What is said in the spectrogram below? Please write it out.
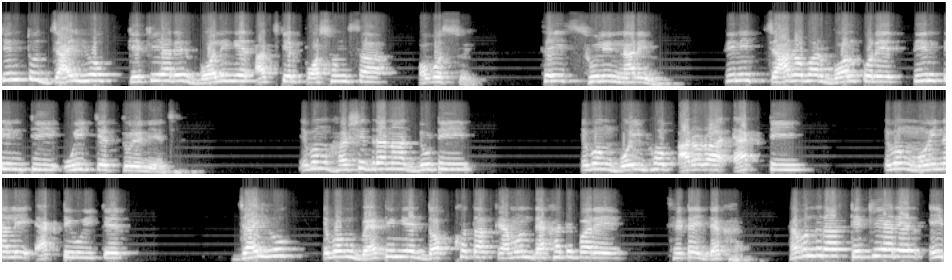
কিন্তু যাই হোক কেকেআর এর বোলিং এর আজকের প্রশংসা অবশ্যই। সেই সুলিন নারিন, তিনি চার ওভার বল করে তিন তিনটি উইকেট তুলে নিয়েছেন। এবং হর্ষিদ রানা দুটি এবং বৈভব আরোরা একটি এবং মইন একটি উইকেট। যাই হোক এবং ব্যাটিং এর দক্ষতা কেমন দেখাতে পারে সেটাই দেখার। হ্যাঁ বন্ধুরা কেকেআর এর এই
